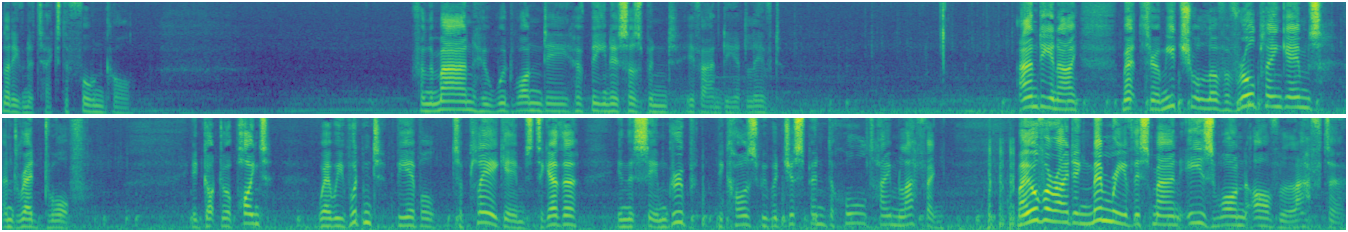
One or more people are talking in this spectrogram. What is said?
Not even a text, a phone call. From the man who would one day have been his husband if Andy had lived. Andy and I met through a mutual love of role playing games and Red Dwarf. It got to a point where we wouldn't be able to play games together in the same group because we would just spend the whole time laughing. My overriding memory of this man is one of laughter.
